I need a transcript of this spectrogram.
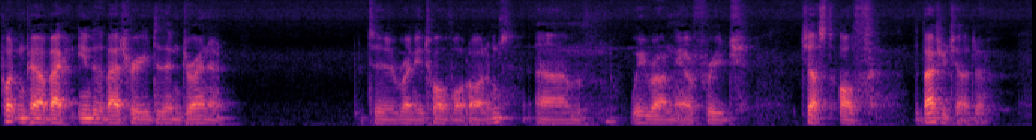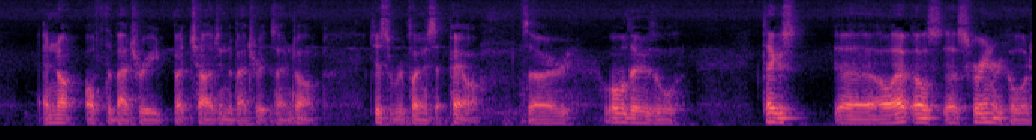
putting power back into the battery to then drain it to run your 12 volt items, um, we run our fridge just off the battery charger and not off the battery but charging the battery at the same time just to replenish that power. So what we'll do is we'll take a, uh, I'll, I'll uh, screen record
